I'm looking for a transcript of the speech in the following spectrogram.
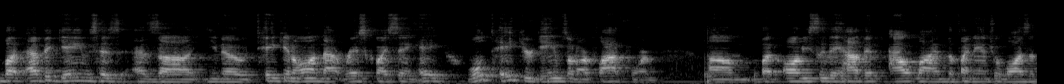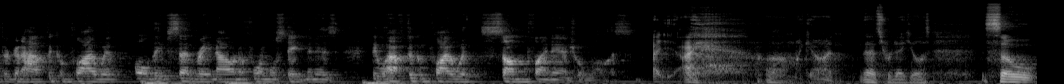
but Epic Games has has uh, you know taken on that risk by saying, "Hey, we'll take your games on our platform." Um, but obviously, they haven't outlined the financial laws that they're going to have to comply with. All they've said right now in a formal statement is they will have to comply with some financial laws. I, I oh my god, that's ridiculous. So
